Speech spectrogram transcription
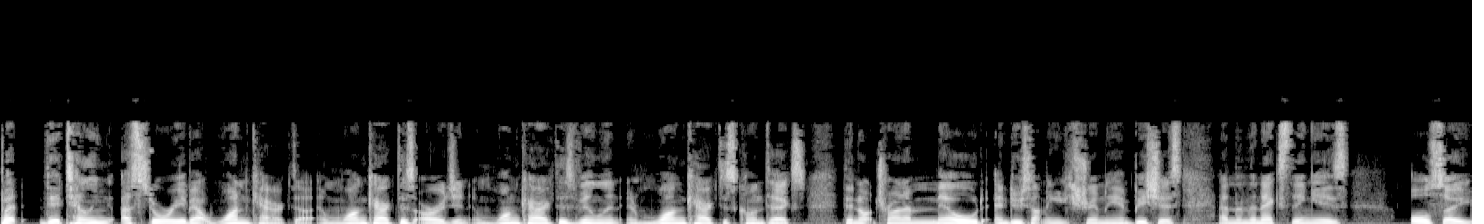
but they're telling a story about one character and one character's origin and one character's villain and one character's context. They're not trying to meld and do something extremely ambitious. And then the next thing is also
